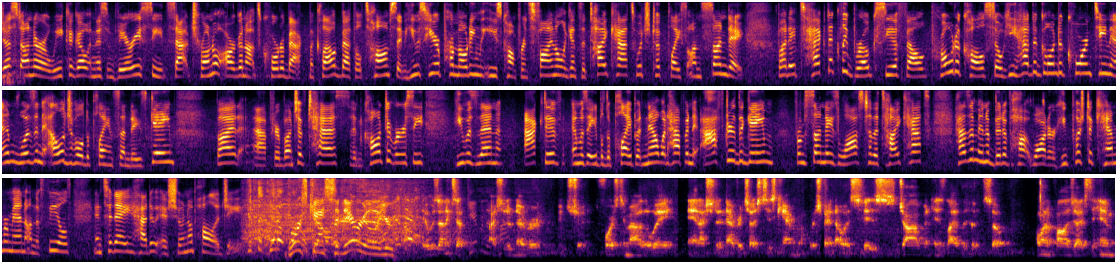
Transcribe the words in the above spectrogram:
Just under a week ago, in this very seat, sat Toronto Argonauts quarterback McLeod Bethel Thompson. He was here promoting the East Conference Final against the Ticats, which took place on Sunday. But it technically broke CFL protocol, so he had to go into quarantine and wasn't eligible to play in Sunday's game. But after a bunch of tests and controversy, he was then active and was able to play. But now what happened after the game from Sunday's loss to the Ticats has him in a bit of hot water. He pushed a cameraman on the field and today had to issue an apology. Worst case scenario, you're... It was unacceptable. I should have never forced him out of the way and I should have never touched his camera, which I know is his job and his livelihood. So I want to apologize to him.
